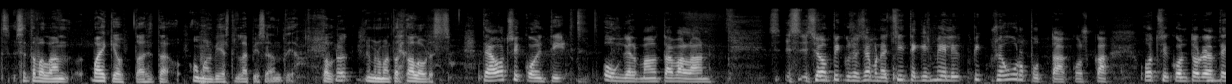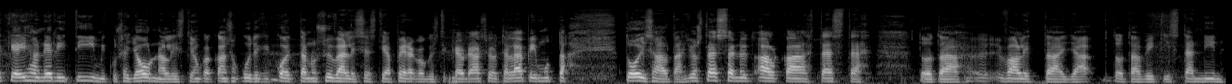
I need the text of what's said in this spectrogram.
se tavallaan vaikeuttaa sitä oman viestin läpisääntöjä, tal- no, nimenomaan taloudessa? Tämä otsikointiongelma on tavallaan se on pikkusen semmoinen, että siitä tekisi mieli pikkusen urputtaa, koska otsikon todella tekee ihan eri tiimi kuin se journalisti, jonka kanssa on kuitenkin koittanut syvällisesti ja pedagogisesti käydä asioita läpi, mutta toisaalta, jos tässä nyt alkaa tästä tota, valittaa ja tota, vikistä, niin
